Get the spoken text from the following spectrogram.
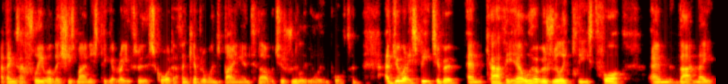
I think it's a flavour that she's managed to get right through the squad. I think everyone's buying into that, which is really, really important. I do want to speak to you about um, Kathy Hill, who I was really pleased for um, that night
